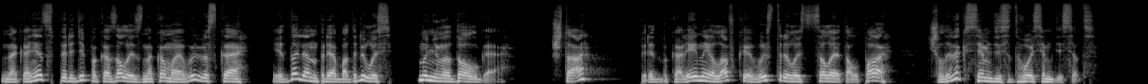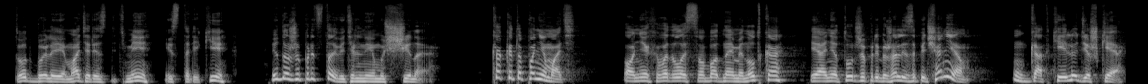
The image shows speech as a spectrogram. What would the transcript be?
Наконец впереди показалась знакомая вывеска, и Далян приободрилась, но ненадолго. «Что?» Перед бакалейной лавкой выстроилась целая толпа, человек 70-80. Тут были и матери с детьми, и старики, и даже представительные мужчины. Как это понимать? У них выдалась свободная минутка, и они тут же прибежали за печеньем? Гадкие людишки.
